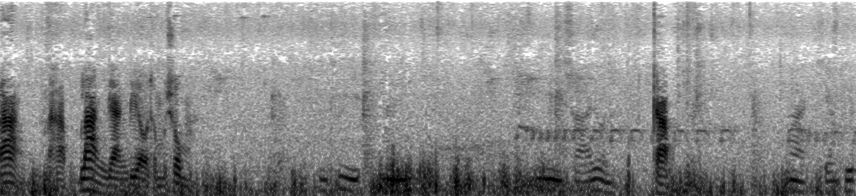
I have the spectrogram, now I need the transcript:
ล่างนะครับล่างอย่างเดียวท่านผู้ชมที่หนึ่งมีสายยนครับมาเสียงพิษ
